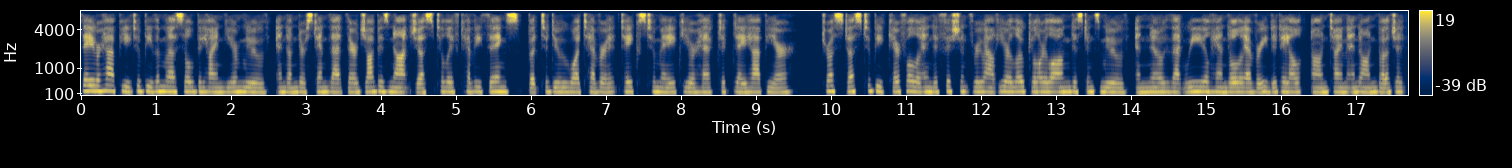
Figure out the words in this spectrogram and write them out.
They are happy to be the muscle behind your move and understand that their job is not just to lift heavy things, but to do whatever it takes to make your hectic day happier. Trust us to be careful and efficient throughout your local or long distance move, and know that we'll handle every detail on time and on budget.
